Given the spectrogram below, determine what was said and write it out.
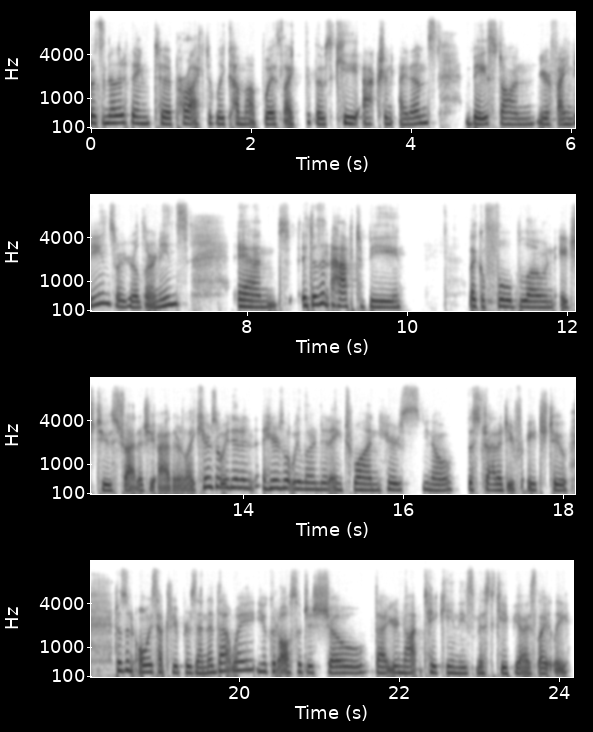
but it's another thing to proactively come up with like those key action items based on your findings or your learnings. And it doesn't have to be like a full blown H2 strategy either. Like here's what we did in, here's what we learned in H1, here's, you know, the strategy for H2. It doesn't always have to be presented that way. You could also just show that you're not taking these missed KPIs lightly,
